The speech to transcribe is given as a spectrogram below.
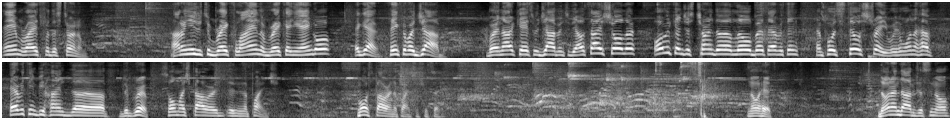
Aim right for the sternum. I don't need you to break line or break any angle. Again, think of a jab. But in our case, we jab into the outside shoulder, or we can just turn the little bit, everything, and put still straight. We want to have everything behind the, the grip. So much power in the punch. Most power in the punch, I should say. No hit. Don't end up just, you know,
